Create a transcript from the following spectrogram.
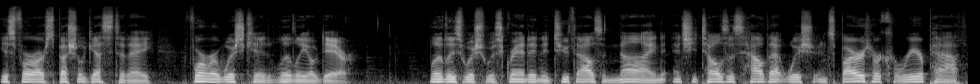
is for our special guest today, former Wish Kid Lily O'Dare. Lily's wish was granted in 2009, and she tells us how that wish inspired her career path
